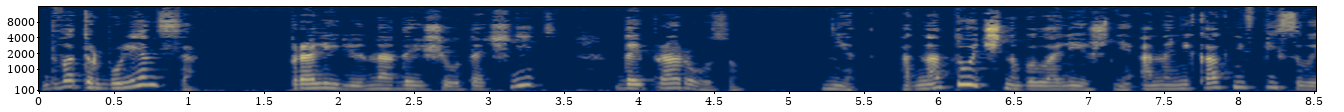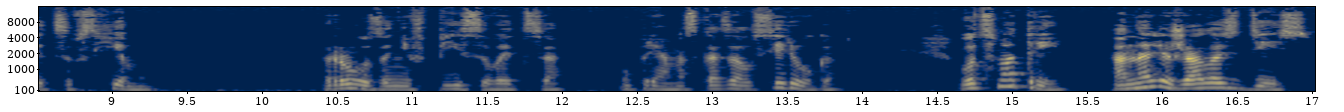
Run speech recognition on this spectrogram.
Два турбуленса. Про Лилию надо еще уточнить, да и про Розу. Нет, одна точно была лишняя, она никак не вписывается в схему. Роза не вписывается, — упрямо сказал Серега. — Вот смотри, она лежала здесь.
